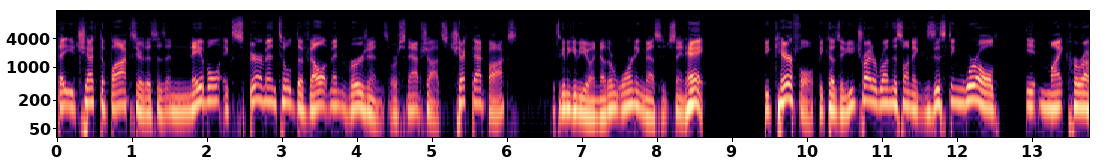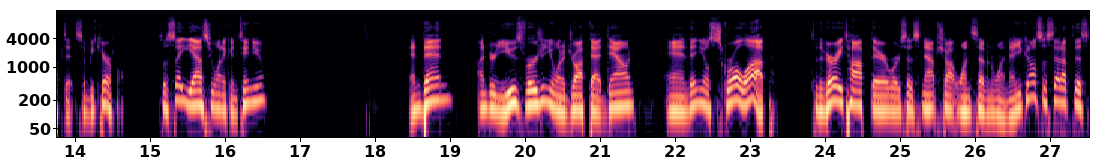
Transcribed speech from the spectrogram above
that you check the box here. This is enable experimental development versions or snapshots. Check that box it's going to give you another warning message saying, hey, be careful because if you try to run this on existing world, it might corrupt it. So be careful. So say yes, you want to continue. And then under use version, you want to drop that down. And then you'll scroll up to the very top there where it says snapshot 171. Now you can also set up this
